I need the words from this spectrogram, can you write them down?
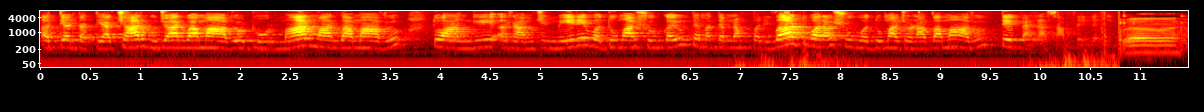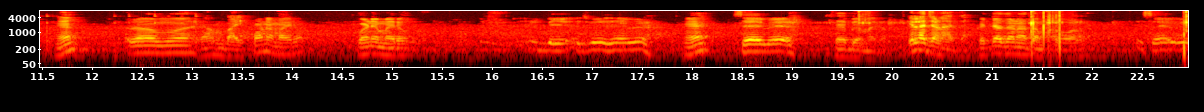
અત્યંત અત્યાચાર ગુજારવામાં આવ્યો, ઢોર માર મારવામાં આવ્યો. તો આ અંગે રામજી મેરે વધુમાં શું કહ્યું તેમજ તેમના પરિવાર દ્વારા શું વધુમાં જણાવવામાં આવ્યું તે પહેલાં સાંભળી લઈએ. રામ. રામભાઈ કોને માર્યો? કોણે માર્યો? હે? સાહેબે. સાહેબે માર્યો. કેટલા જણા હતા? કેટલા જણા હતા મારો વાળો સાહેબે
